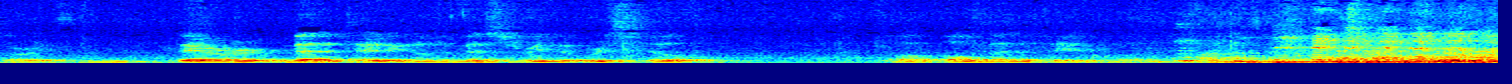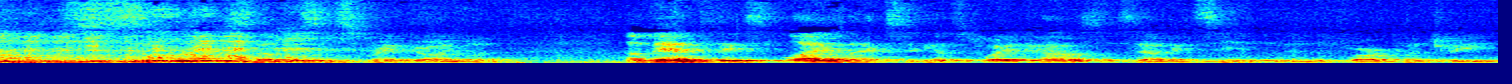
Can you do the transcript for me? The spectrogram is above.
stories. They're meditating that we're still all, all meditating on. so this is spring drawing one. A man thinks lilacs against white houses, having seen them in the far country,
